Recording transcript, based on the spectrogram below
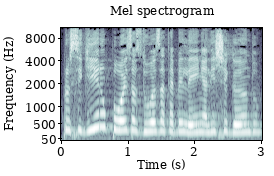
Prosseguiram, pois, as duas até Belém, ali chegando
